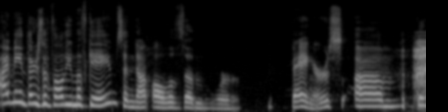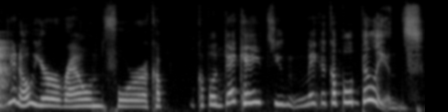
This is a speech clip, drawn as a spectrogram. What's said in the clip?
I mean, there's a volume of games, and not all of them were bangers. Um, but you know, you're around for a couple couple of decades, you make a couple of billions.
